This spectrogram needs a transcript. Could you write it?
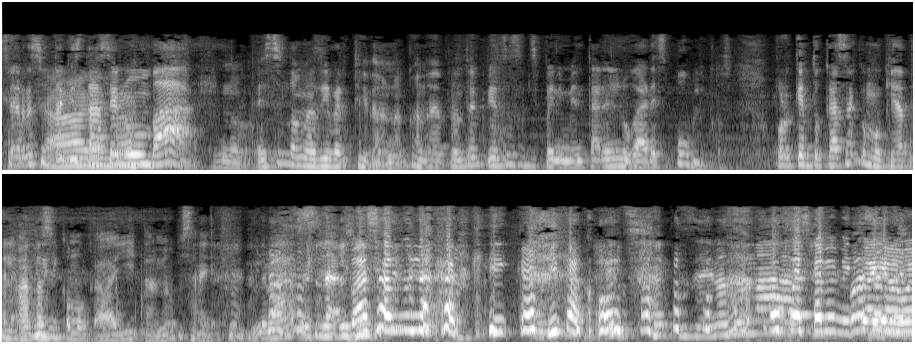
se resulta que No, estás no, en no. un bar. No, eso es lo más divertido, ¿no? Cuando de pronto empiezas a experimentar en lugares públicos. Porque en tu casa como que ya te levantas así como caballita, ¿no? Pues ahí, le vas, la Pásame una jaqui- cajita con. Exacto, sí, no sé nada. Pásame mi toalla, voy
